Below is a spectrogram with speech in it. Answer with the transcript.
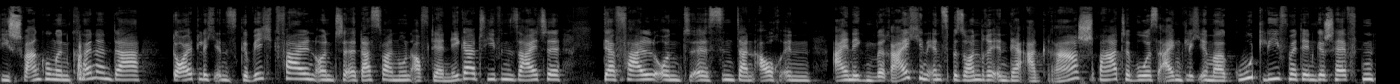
Die Schwankungen können da deutlich ins Gewicht fallen. Und äh, das war nun auf der negativen Seite der Fall und äh, es sind dann auch in einigen Bereichen, insbesondere in der Agrarsparte, wo es eigentlich immer gut lief mit den Geschäften,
